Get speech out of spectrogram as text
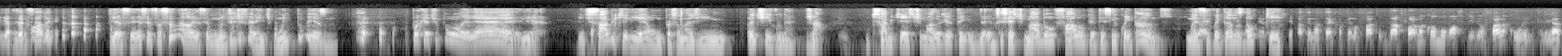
Ia ser Esse foda, é- hein? Ia ser sensacional, ia ser muito diferente, muito mesmo. Porque, tipo, ele é. Ele é. A gente sabe que ele é um personagem antigo, né? Já. A gente sabe que é estimado que ele tem. eu Não sei se é estimado ou falam que ele tem 50 anos. Mas Não, 50 anos do batendo- quê? fiquei batendo na tecla pelo fato da forma como o Moff Gideon fala com ele, tá ligado?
